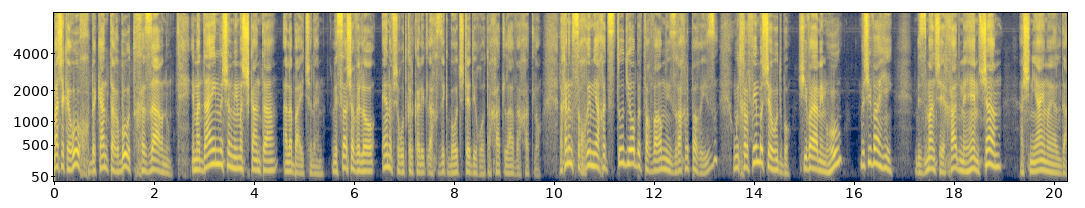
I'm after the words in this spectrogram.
מה שכרוך בכאן תרבות, חזרנו. הם עדיין משלמים משכנתה על הבית שלהם. לסשה ולו אין אפשרות כלכלית להחזיק בעוד שתי דירות, אחת לה ואחת לא. לכן הם שוכרים יחד סטודיו בפרבר ממזרח לפריז, ומתחלפים בשהות בו. שבעה ימים הוא ושבעה היא. בזמן שאחד מהם שם, השנייה עם הילדה.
